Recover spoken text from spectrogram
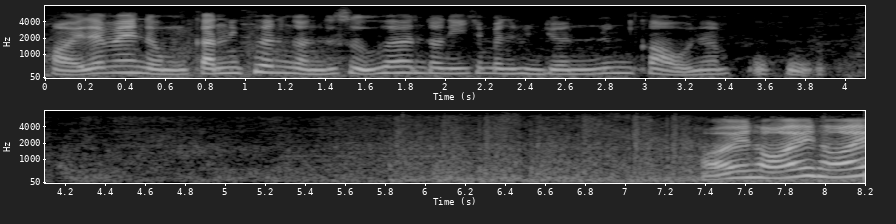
ถอยได้ไหมเดี๋ยวมกันเพื่อนก่อนรู้สึกเพื่อนตัวนี้จะเป็นหุ่นยนต์รุ่นเก่านะครับโอ้โห ถ อยถอยถอย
